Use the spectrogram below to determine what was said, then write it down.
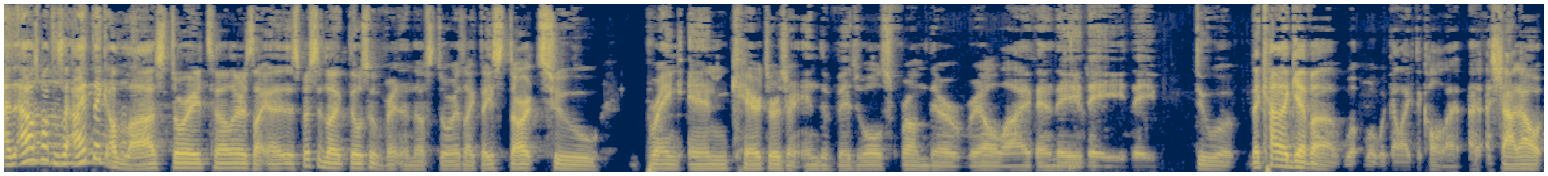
And I was about to say, I think a lot of storytellers, like uh, especially like those who've written enough stories, like they start to bring in characters or individuals from their real life, and they they they do a, they kind of give a what what we like to call a, a shout out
